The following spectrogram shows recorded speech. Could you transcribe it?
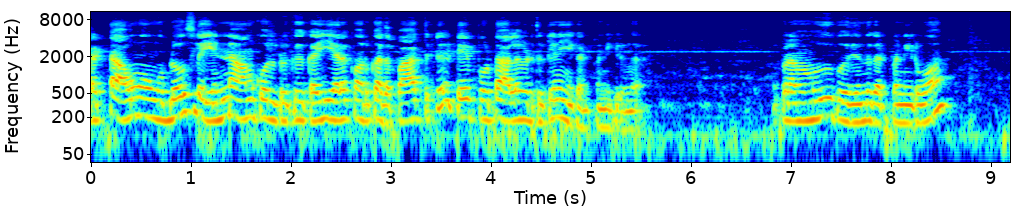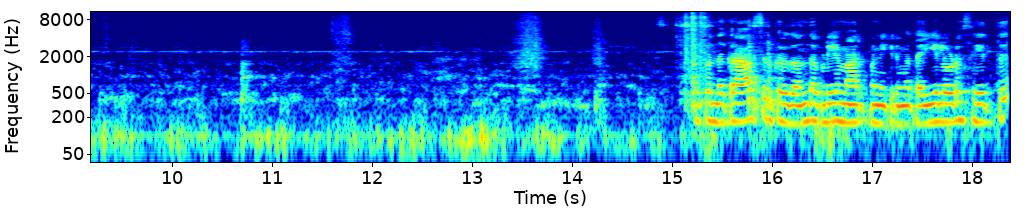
கரெக்டாக அவங்க உங்கள் ப்ளவுஸில் என்ன ஆம்கோல் இருக்குது கை இறக்கம் இருக்குது அதை பார்த்துட்டு டேப் போட்டு அளவு எடுத்துக்கிட்டே நீங்கள் கட் பண்ணிக்கிறோங்க இப்போ நம்ம முதுகு பகுதி வந்து கட் பண்ணிடுவோம். இப்போ இந்த கிராஸ் இருக்கிறத வந்து அப்படியே மார்க் பண்ணிக்கிறோங்க தையலோடு சேர்த்து.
